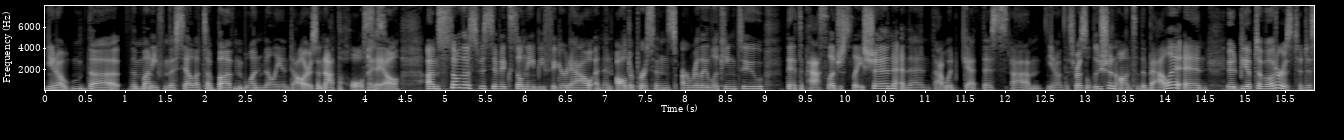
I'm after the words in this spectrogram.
you know the the money from the sale that's above $1 million and not the whole sale um, so some of those specifics still need to be figured out and then alderpersons are really looking to they have to pass legislation and then that would get this um, you know this resolution onto the ballot and it would be up to voters to decide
